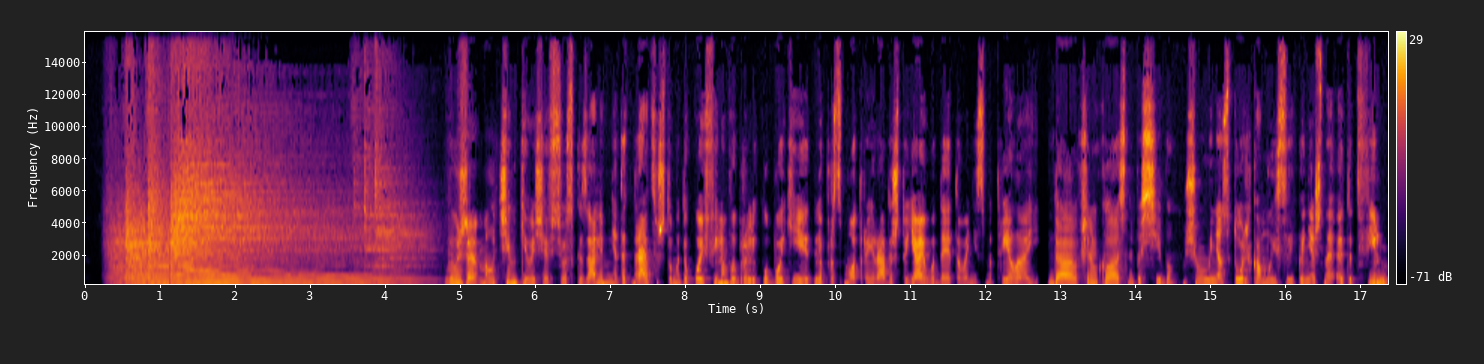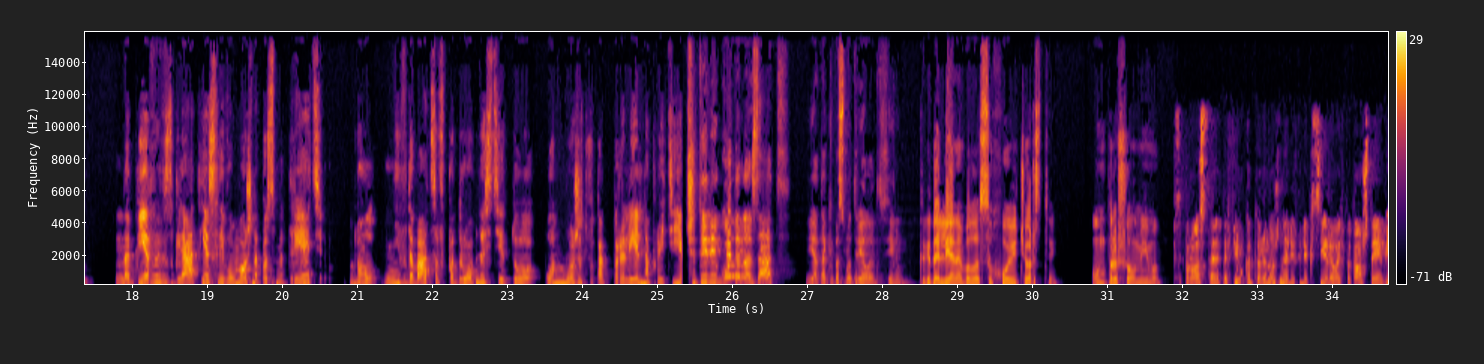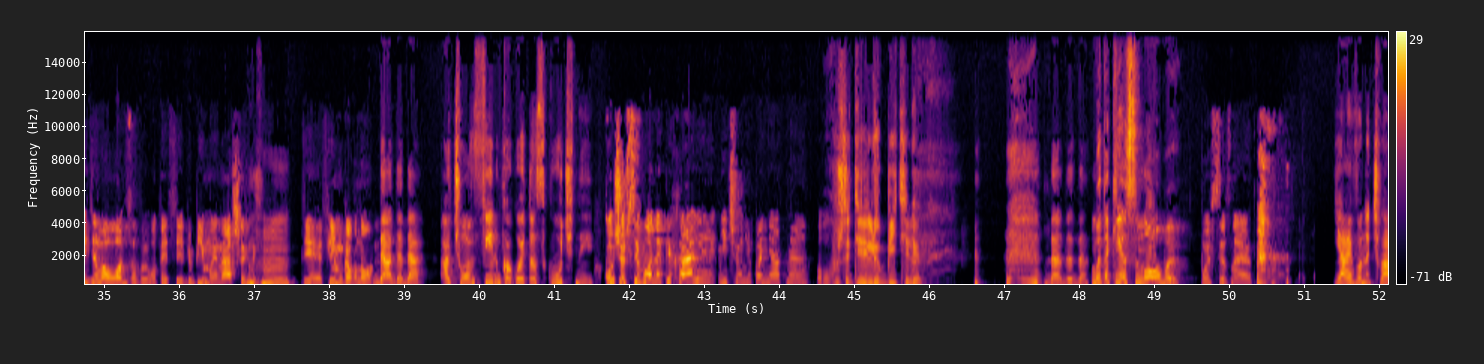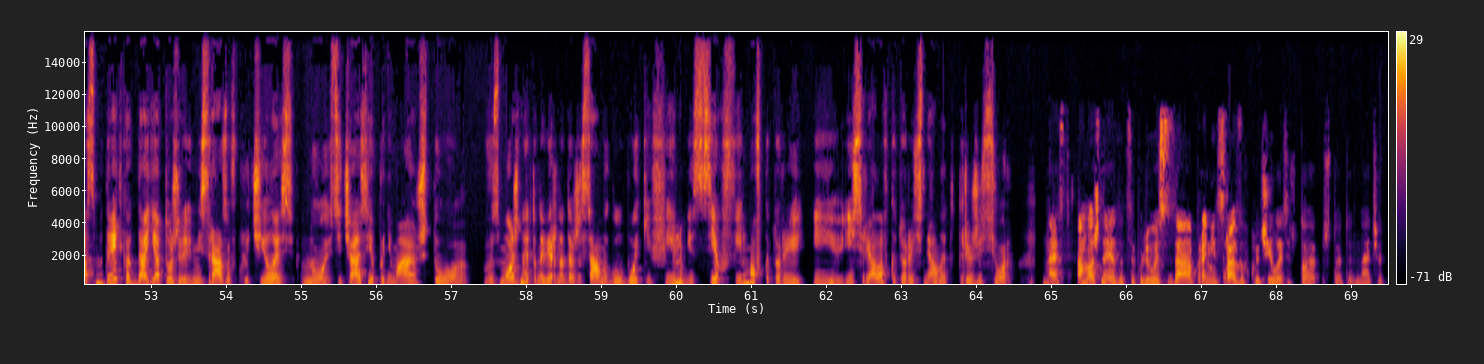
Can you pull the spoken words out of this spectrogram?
Вы уже молчинки вообще все сказали. Мне так нравится, что мы такой фильм выбрали глубокий для просмотра, и рада, что я его до этого не смотрела. Да, фильм классный, спасибо. В общем, у меня столько мыслей. Конечно, этот фильм, на первый взгляд, если его можно посмотреть, ну, не вдаваться в подробности, то он может вот так параллельно пройти. Четыре года назад я так и посмотрела этот фильм. Когда Лена была сухой и черстой он прошел мимо. Просто это фильм, который нужно рефлексировать, потому что я видела отзывы вот эти любимые наши, где фильм говно. Да-да-да. О чем фильм какой-то скучный? Кучу всего напихали, ничего не понятно. Ох уж эти любители. Да-да-да. Мы такие снобы. Пусть все знают. Я его начала смотреть, когда я тоже не сразу включилась, но сейчас я понимаю, что Возможно, это, наверное, даже самый глубокий фильм из всех фильмов, которые и, и сериалов, которые снял этот режиссер. Настя, а можно я зацеплюсь за про не сразу включилась? Что, что это значит?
